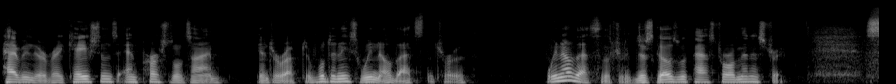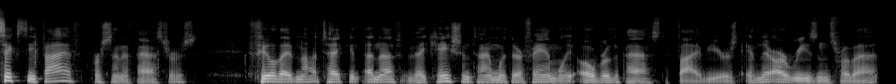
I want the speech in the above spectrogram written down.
having their vacations and personal time interrupted. Well, Denise, we know that's the truth. We know that's the truth. It Just goes with pastoral ministry. 65% of pastors feel they've not taken enough vacation time with their family over the past five years, and there are reasons for that.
